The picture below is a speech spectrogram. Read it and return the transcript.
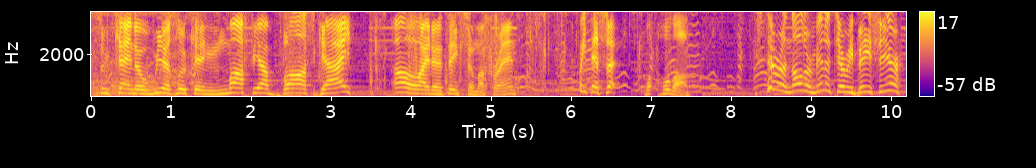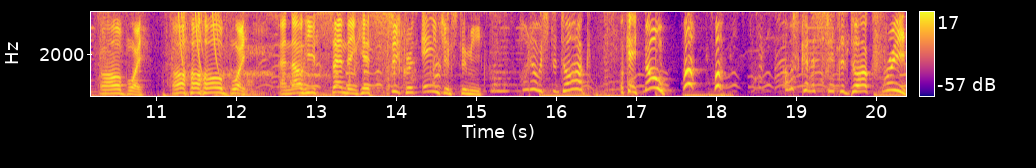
Some kind of weird looking mafia boss guy? Oh, I don't think so, my friend. Wait, there's a... What, hold on. Is there another military base here? Oh boy. Oh, oh boy. And now he's sending his secret agents to me. Oh no, it's the dog. Okay, no! Ah, ah. I was gonna set the dog free.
